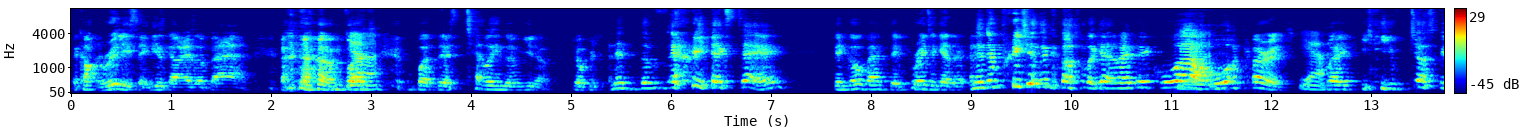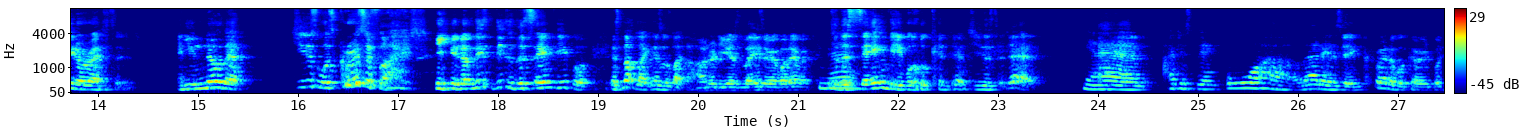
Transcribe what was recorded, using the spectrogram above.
they can't really say these guys are bad, but Yeah. but they're telling them, you know, don't preach. And then the very next day, they go back, they pray together, and then they're preaching the gospel again. And I think, wow, Yeah. what courage! Yeah. Like you've just been arrested, and you know that Jesus was crucified. you know, these, these are the same people. It's not like this was like hundred years later or whatever. These are the same people who condemned Jesus to death. Yeah. And I just think, wow, that is incredible courage. But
